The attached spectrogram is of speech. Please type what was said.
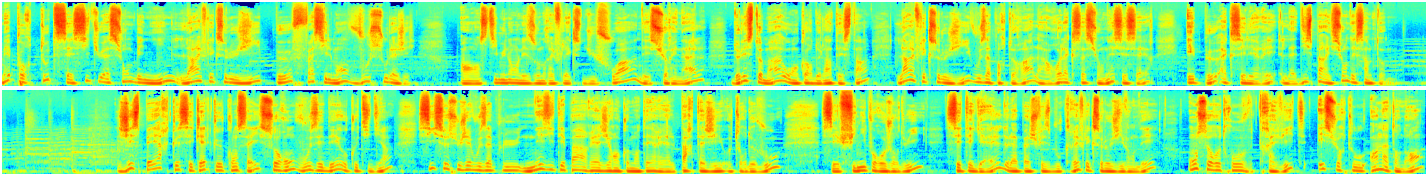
Mais pour toutes ces situations bénignes, la réflexologie peut facilement vous soulager en stimulant les zones réflexes du foie, des surrénales, de l'estomac ou encore de l'intestin, la réflexologie vous apportera la relaxation nécessaire et peut accélérer la disparition des symptômes. J'espère que ces quelques conseils sauront vous aider au quotidien. Si ce sujet vous a plu, n'hésitez pas à réagir en commentaire et à le partager autour de vous. C'est fini pour aujourd'hui. C'était Gaël de la page Facebook Réflexologie Vendée. On se retrouve très vite et surtout en attendant,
